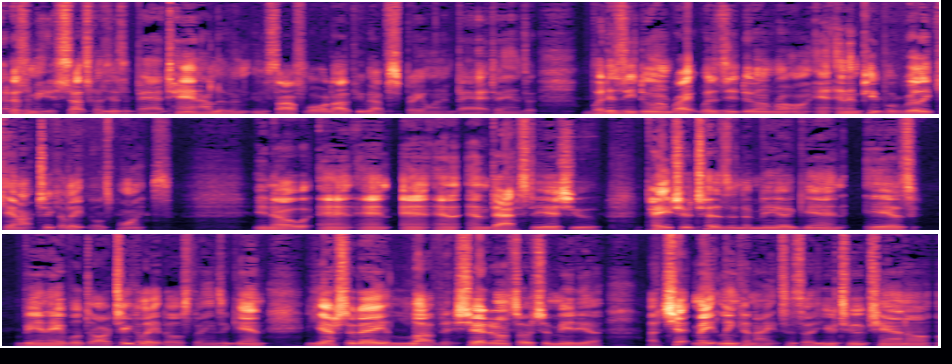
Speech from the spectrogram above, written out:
that doesn't mean it sucks because he's a bad tan. I live in, in, South Florida. A lot of people have to spray on and bad tans. What is he doing right? What is he doing wrong? And, and then people really can't articulate those points. You know, and, and, and, and, and that's the issue. Patriotism to me, again, is being able to articulate those things. Again, yesterday, loved it. Shared it on social media. Uh, Checkmate Lincolnites is a YouTube channel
